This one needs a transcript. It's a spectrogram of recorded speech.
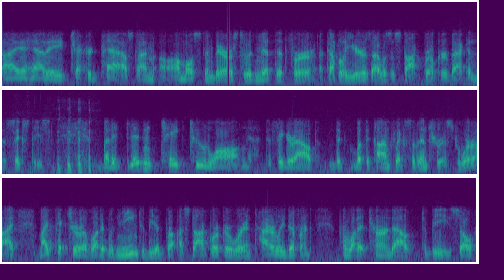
I had a checkered past. I'm almost embarrassed to admit that for a couple of years I was a stockbroker back in the 60s. but it didn't take too long to figure out the, what the conflicts of interest were. I my picture of what it would mean to be a, a stockbroker were entirely different from what it turned out to be. So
